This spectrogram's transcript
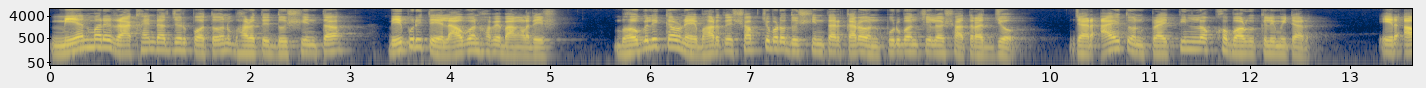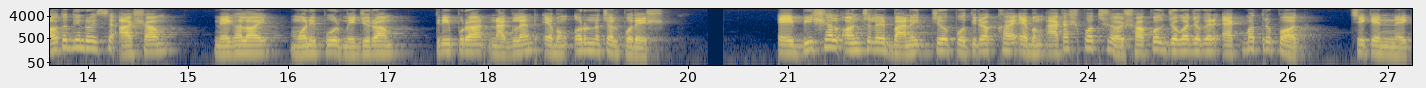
মিয়ানমারের রাখাইন রাজ্যের পতন ভারতের দুশ্চিন্তা, বিপরীতে লাভবান হবে বাংলাদেশ। ভৌগোলিক কারণে ভারতের সবচেয়ে বড় দুশ্চিন্তার কারণ পূর্বাঞ্চলীয় সাত রাজ্য, যার আয়তন প্রায় তিন লক্ষ বর্গ কিলোমিটার। এর আওতাধীন রয়েছে আসাম, মেঘালয়, মণিপুর, মিজোরাম, ত্রিপুরা, নাগাল্যান্ড এবং অরুণাচল প্রদেশ। এই বিশাল অঞ্চলের বাণিজ্য, প্রতিরক্ষা এবং আকাশপথ সহ সকল যোগাযোগের একমাত্র পথ চিকেন নেক,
